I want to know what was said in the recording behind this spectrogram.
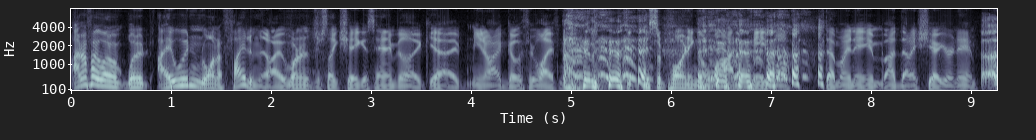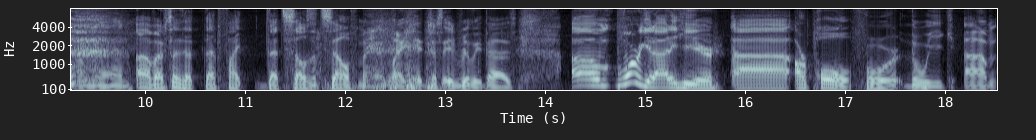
I don't know if I want. Would, I wouldn't want to fight him though. I wanted to just like shake his hand, and be like, yeah, I, you know, I go through life now, d- disappointing a lot of people that my name uh, that I share your name. oh man. Oh, but I'm saying that that fight that sells itself, man. Like it just it really does. Um, before we get out of here, uh, our poll for the week. Um,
